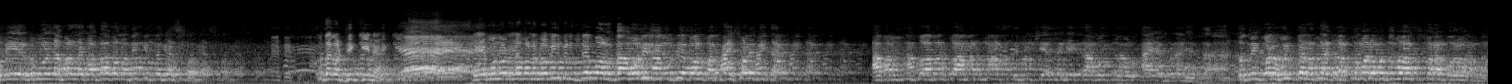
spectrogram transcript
তুমি এরকম উল্টা পাল্টা কথা বলো বিকৃত কথা ঠিক কি না কেমন উল্টা পাল্টা নবীর বিরুদ্ধে বলবা অলির বিরুদ্ধে বলবা দিতা। আবার কিন্তু আবার তো আমার মাছ সে বিষয় থেকে কাবুল কাবুল আয় বলে দিতা। তুমি করে হইতে না থাকবা তোমার মতো ওয়াজ করা বড় না।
